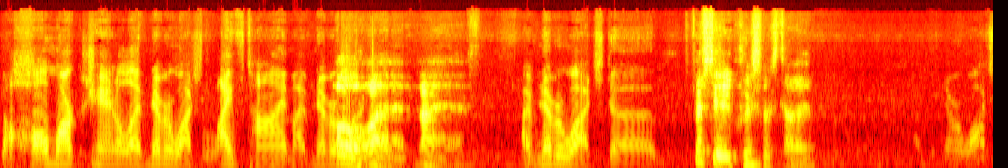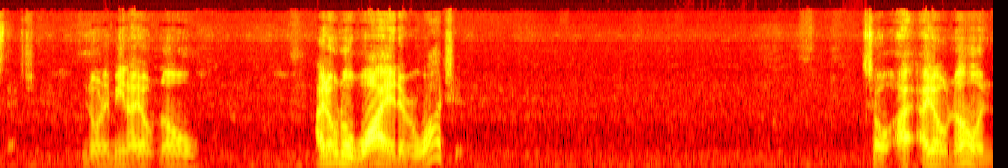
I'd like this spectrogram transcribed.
the Hallmark Channel. I've never watched Lifetime. I've never. Oh, watched, I have. I have. I've never watched. Uh, Especially at Christmas time. I've never watched that shit. You know what I mean? I don't know. I don't know why I never watch it. So I, I don't know, and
